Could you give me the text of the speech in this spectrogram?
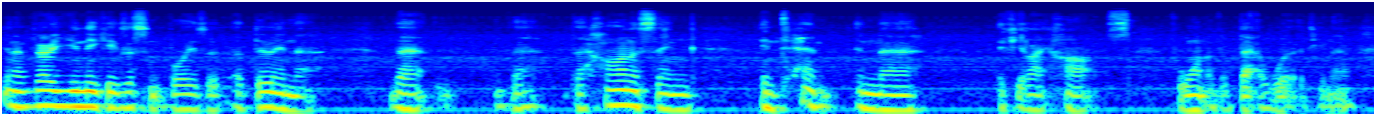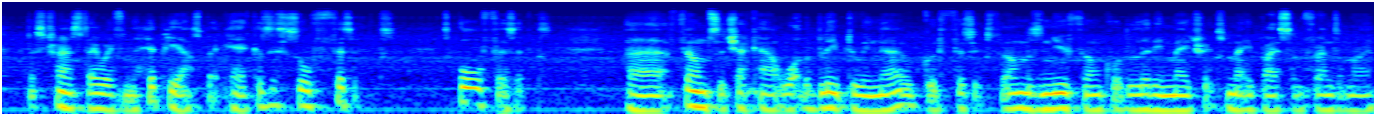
you know very unique existence boys are, are doing there. They're they're they're harnessing intent in their, if you like, hearts, for want of a better word. You know, let's try and stay away from the hippie aspect here because this is all physics. It's all physics. Uh, films to check out What the Bleep Do We Know? Good physics film. There's a new film called The Living Matrix made by some friends of mine.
